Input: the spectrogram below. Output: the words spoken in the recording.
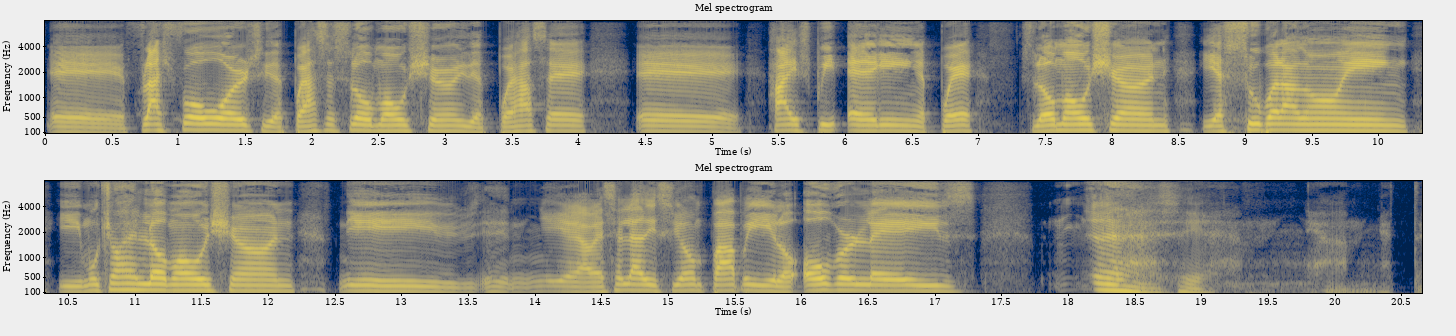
eh, flash forwards y después hace slow motion y después hace eh, high speed editing. Después slow motion y es super annoying y muchos slow motion y, a veces la edición papi y los overlays. Uh, sí. este,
